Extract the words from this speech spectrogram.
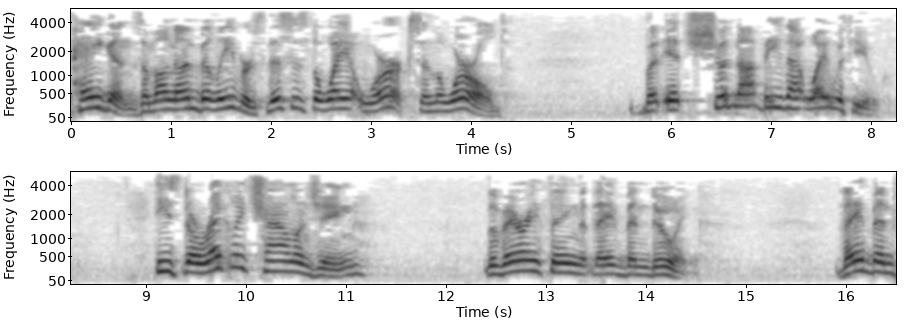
pagans, among unbelievers. This is the way it works in the world. But it should not be that way with you. He's directly challenging the very thing that they've been doing. They've been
